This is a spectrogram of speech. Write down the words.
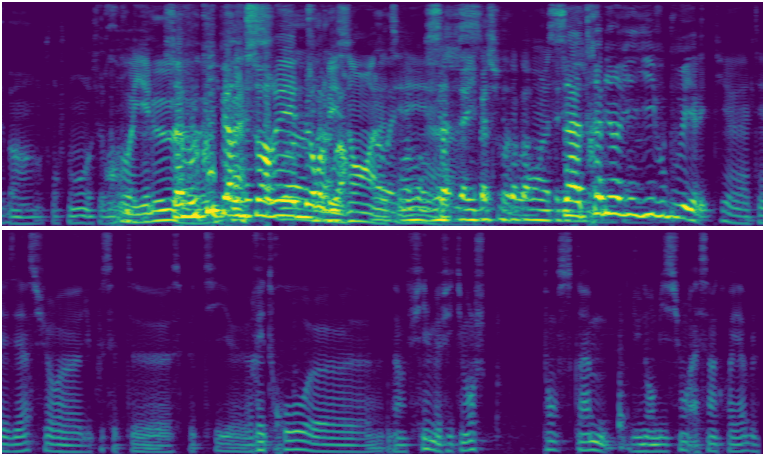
eh ben franchement ça vaut, Revoyez-le. ça vaut le coup de perdre une soirée et de le les revoir. ans à la Ah ouais, télé. Ça, ça, ça, il ça passe se une fois par an à la Ça a très bien vieilli, vous pouvez y aller. petit euh, sur euh, du coup cette, euh, ce petit euh, rétro euh, d'un film. Effectivement, je pense quand même d'une ambition assez incroyable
